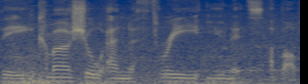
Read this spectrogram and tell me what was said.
the commercial and the three units above.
